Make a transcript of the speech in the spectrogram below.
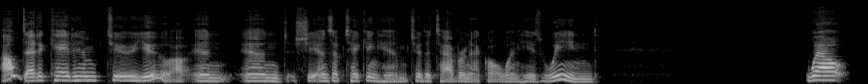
I'll dedicate him to you. And, and she ends up taking him to the tabernacle when he's weaned. Well,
